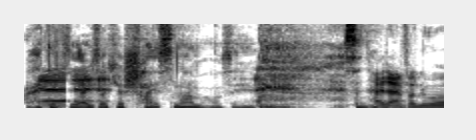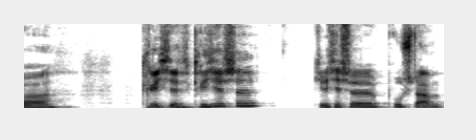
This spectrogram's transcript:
Er denkt sich äh, eigentlich solche Scheißnamen aus, ey. Das sind halt einfach nur Griechisch, griechische, griechische Buchstaben.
